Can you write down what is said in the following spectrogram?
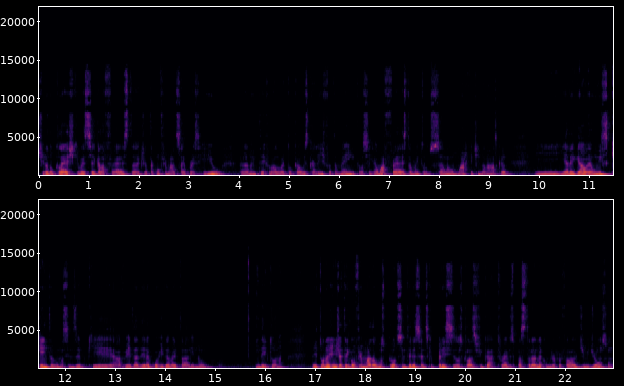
tirando o Clash, que vai ser aquela festa, que já está confirmado Cypress Hill, uh, no intervalo vai tocar o Scalifa também. Então, assim, é uma festa, uma introdução, é um marketing da NASCAR. E, e, é legal, é um esquenta, vamos assim dizer, porque a verdadeira corrida vai estar tá ali no, em Daytona. Daytona a gente já tem confirmado alguns pilotos interessantes que precisam se classificar. Travis Pastrana, como já foi falado, Jimmy Johnson.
